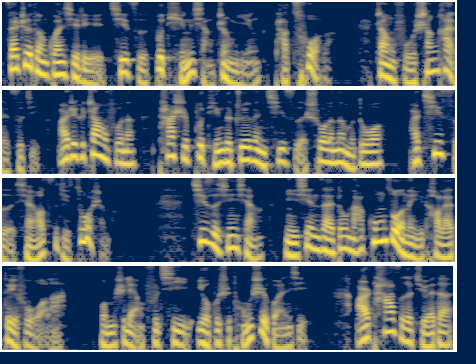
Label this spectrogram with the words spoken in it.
在这段关系里，妻子不停想证明他错了。丈夫伤害了自己，而这个丈夫呢，他是不停地追问妻子说了那么多，而妻子想要自己做什么？妻子心想：你现在都拿工作那一套来对付我了，我们是两夫妻，又不是同事关系。而他则觉得，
